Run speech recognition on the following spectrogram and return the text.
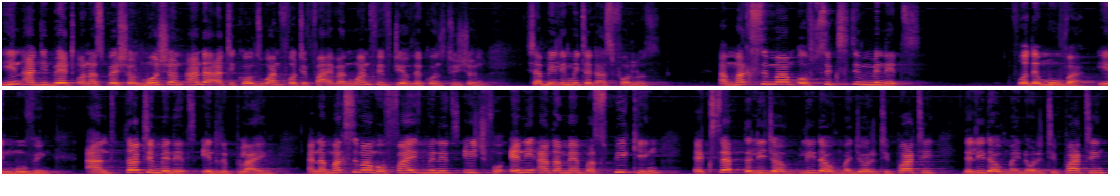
in a debate on a special motion under Articles 145 and 150 of the Constitution shall be limited as follows. A maximum of 60 minutes for the mover in moving and 30 minutes in replying, and a maximum of five minutes each for any other member speaking except the leader of, leader of majority party, the leader of minority party,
